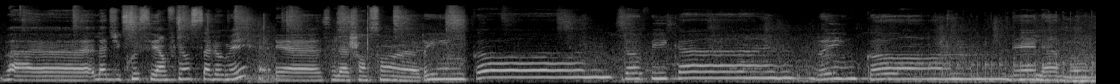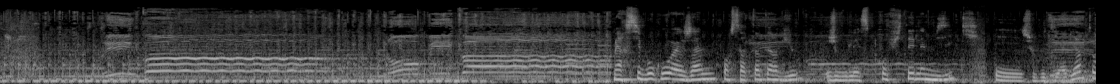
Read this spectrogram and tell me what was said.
Bah là du coup c'est influence Salomé. c'est la chanson Rincón tropical, rincón del amor. Rincón tropical. Merci beaucoup à Jeanne pour cette interview. Je vous laisse profiter de la musique et je vous dis à bientôt.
